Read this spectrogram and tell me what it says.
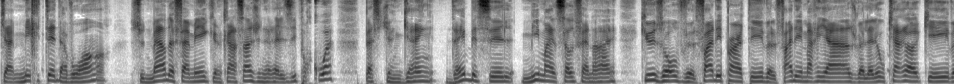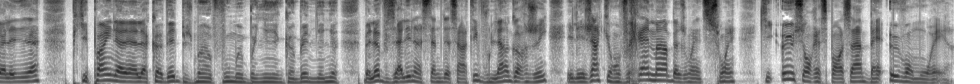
qu'elle méritait d'avoir. C'est une mère de famille qui a un cancer généralisé. Pourquoi? Parce qu'il y a une gang d'imbéciles, me, myself and I, qui eux autres veulent faire des parties, veulent faire des mariages, veulent aller au karaoké, veulent aller puis qui pognent la, COVID, puis je m'en fous, moi, pogner la COVID, Mais là, vous allez dans le système de santé, vous l'engorgez, et les gens qui ont vraiment besoin de soins, qui eux sont responsables, ben eux vont mourir.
